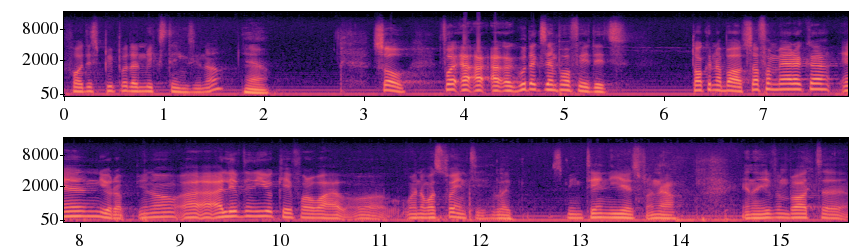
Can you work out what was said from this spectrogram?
for these people that mix things, you know. Yeah. So, for a, a, a good example of it, it's talking about South America and Europe. You know, I, I lived in the UK for a while uh, when I was 20. Like it's been 10 years from now, and I even bought uh,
